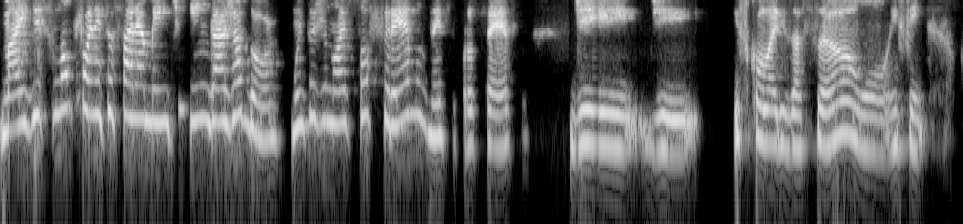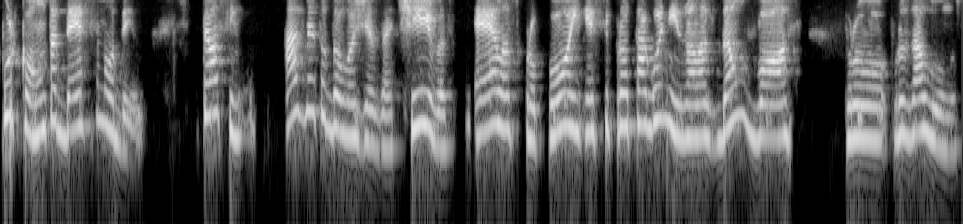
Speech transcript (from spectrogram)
Mas isso não foi necessariamente engajador. Muitos de nós sofremos nesse processo de, de escolarização, enfim, por conta desse modelo. Então, assim, as metodologias ativas, elas propõem esse protagonismo, elas dão voz para os alunos.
